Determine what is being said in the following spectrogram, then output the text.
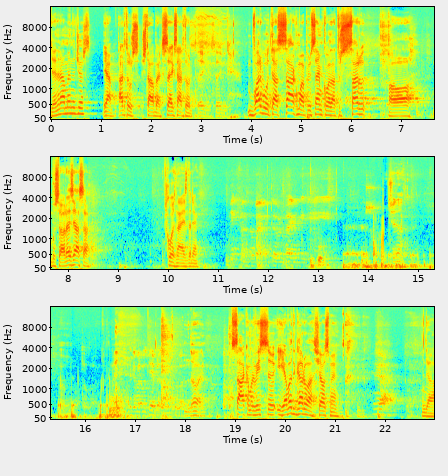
ģenerālmenedžers. Jā, Arthurs Štābergs. Sveiks, Artur. Sveiki, sveiki. Varbūt tās sākumā pirms tam kaut kādā tur sarunā. Oh, būs vēlreiz jāsāk. Ko es neizdarīju? Šitā? Davai. Sākam ar visu ievadu garo šausmiem. Jā.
